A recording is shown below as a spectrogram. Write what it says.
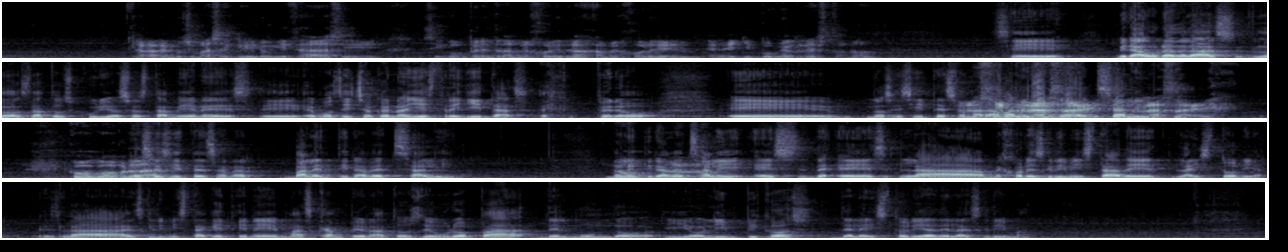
Claro, hay mucho más equilibrio quizás y se compenetran mejor y trabajan mejor en, equipo que el resto, ¿no? Sí, mira, uno de los datos curiosos también es, eh, hemos dicho que no hay estrellitas, pero eh, no sé si te sonará Valentina Betzali. ¿Cómo, cómo, No sé si te sonará Valentina Betzali. Valentina Betzali es, es la mejor esgrimista de la historia. Es la esgrimista que tiene más campeonatos de Europa, del mundo y olímpicos de la historia de la esgrima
